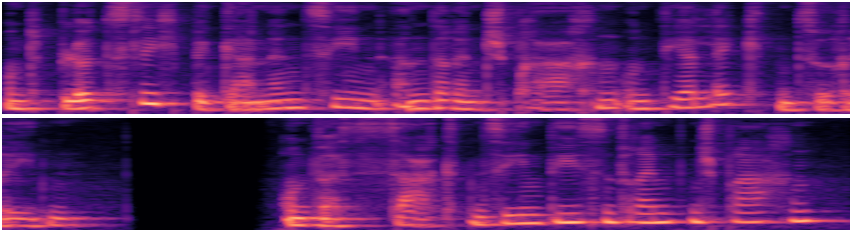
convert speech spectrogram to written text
Und plötzlich begannen sie in anderen Sprachen und Dialekten zu reden. Und was sagten sie in diesen fremden Sprachen?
